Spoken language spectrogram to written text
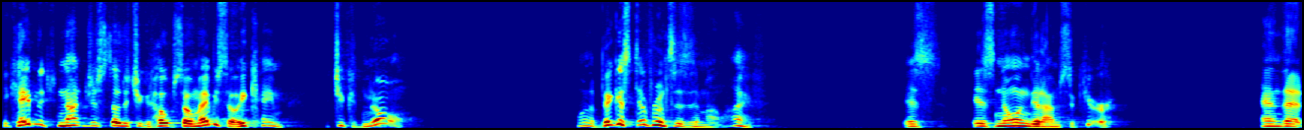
He came not just so that you could hope so, maybe so. He came that you could know. One of the biggest differences in my life is, is knowing that I'm secure. And that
